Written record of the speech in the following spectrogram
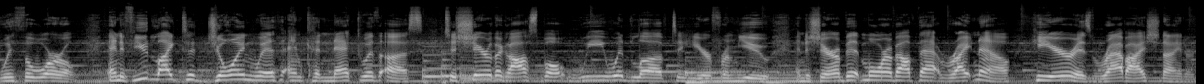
with the world. And if you'd like to join with and connect with us to share the gospel, we would love to hear from you. And to share a bit more about that right now, here is Rabbi Schneider.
